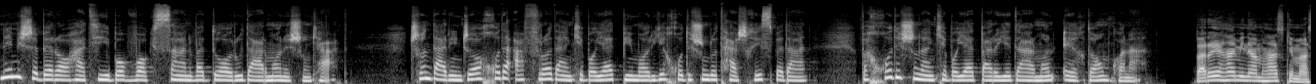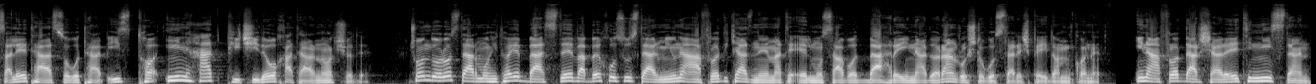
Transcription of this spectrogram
نمیشه به راحتی با واکسن و دارو درمانشون کرد. چون در اینجا خود افرادن که باید بیماری خودشون رو تشخیص بدن و خودشونن که باید برای درمان اقدام کنن. برای همینم هست که مسئله تعصب و تبعیض تا این حد پیچیده و خطرناک شده. چون درست در محیط های بسته و به خصوص در میون افرادی که از نعمت علم و سواد بهره ای ندارن رشد و گسترش پیدا می‌کنه. این افراد در شرایطی نیستن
